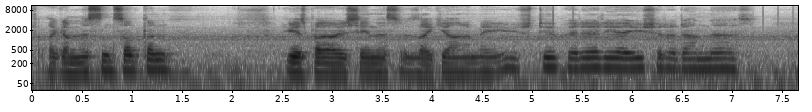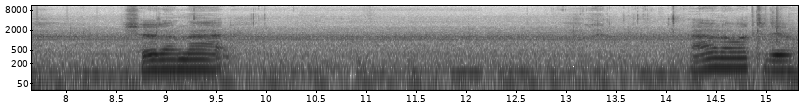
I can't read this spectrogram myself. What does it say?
Feel like I'm missing something. You guys probably already seen this. Is like yelling at me, "You stupid idiot! You should have done this. Should have done that." I don't know what to do.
